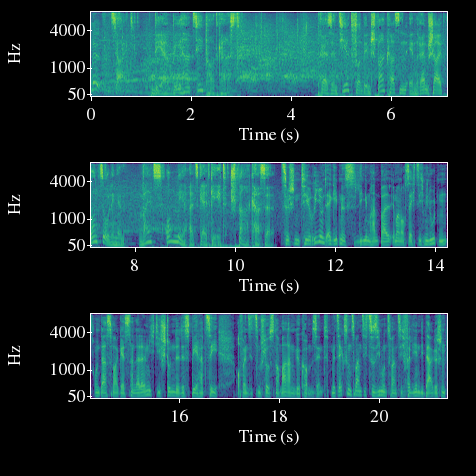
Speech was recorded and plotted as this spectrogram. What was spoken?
Löwenzeit, der BHC-Podcast. Präsentiert von den Sparkassen in Remscheid und Solingen. Weil es um mehr als Geld geht. Sparkasse. Zwischen Theorie und Ergebnis liegen im Handball immer noch 60 Minuten und das war gestern leider nicht die Stunde des BHC, auch wenn sie zum Schluss nochmal rangekommen sind. Mit 26 zu 27 verlieren die Bergischen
